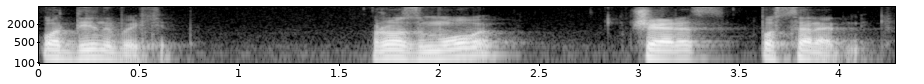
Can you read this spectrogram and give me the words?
один вихід розмови через посередників.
